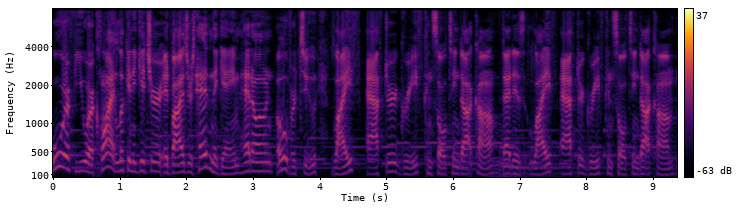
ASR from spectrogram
or if you are a client looking to get your advisor's head in the game, head on over to lifeaftergriefconsulting.com. That is lifeaftergriefconsulting.com.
